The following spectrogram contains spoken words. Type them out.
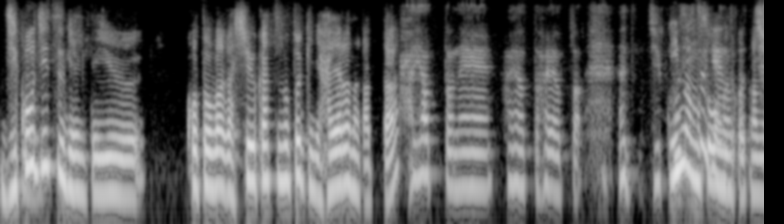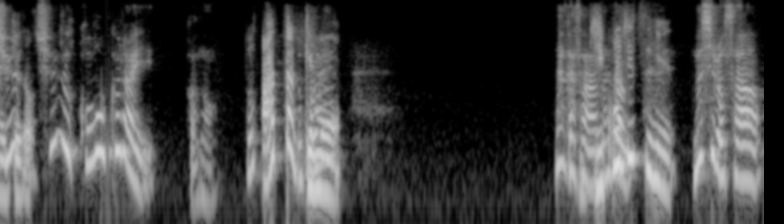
自己実現っていう言葉が就活の時に流行らなかった？流行ったね。流行った流行った。あ自己今もそうなのか実現とわかんないけど中中高ぐらいかな？どあったっけもなんかさ、う自己実現。むしろさ、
